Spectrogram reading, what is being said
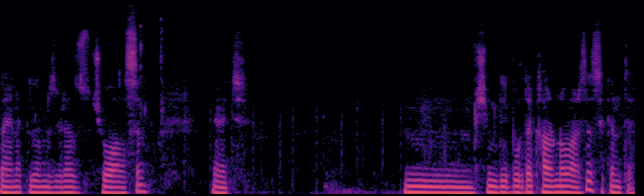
dayanıklılığımız biraz çoğalsın. Evet. Hmm, şimdi burada karno varsa sıkıntı.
